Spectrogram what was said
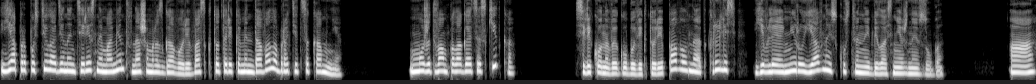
«Я пропустила один интересный момент в нашем разговоре. Вас кто-то рекомендовал обратиться ко мне. Может, вам полагается скидка?» Силиконовые губы Виктории Павловны открылись, являя миру явно искусственные белоснежные зубы. «А,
